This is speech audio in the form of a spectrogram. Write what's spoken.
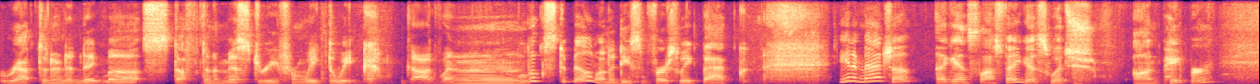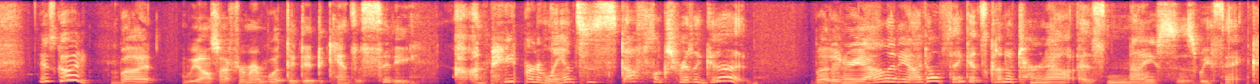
wrapped in an enigma, stuffed in a mystery from week to week. Godwin looks to build on a decent first week back in a matchup against Las Vegas, which on paper is good. But we also have to remember what they did to Kansas City. Uh, on paper, Lance's stuff looks really good. But in reality, I don't think it's going to turn out as nice as we think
